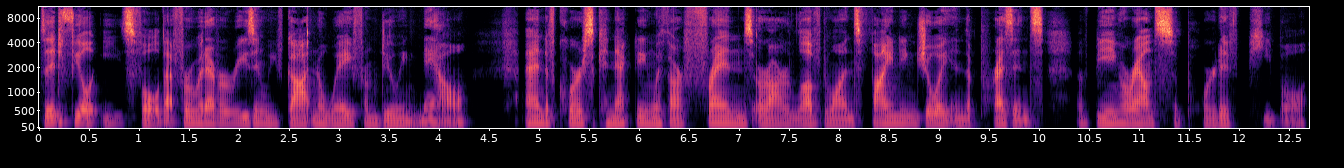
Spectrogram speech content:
did feel easeful, that for whatever reason we've gotten away from doing now. And of course, connecting with our friends or our loved ones, finding joy in the presence of being around supportive people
